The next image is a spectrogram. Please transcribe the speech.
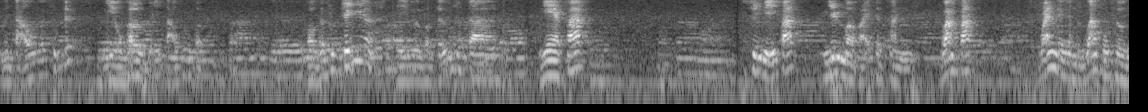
mình tạo cái phước đức nhiều hơn cái tạo phước phật còn cái phước trí đó, thì người phật tử chúng ta nghe pháp suy nghĩ pháp nhưng mà phải thực hành quán pháp. Quán đây là mình quán vô thường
